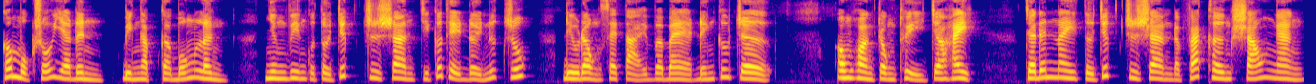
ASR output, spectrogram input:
có một số gia đình bị ngập cả 4 lần. Nhân viên của tổ chức Trư San chỉ có thể đợi nước rút điều động xe tải và bè đến cứu trợ. Ông Hoàng Trọng Thủy cho hay, cho đến nay tổ chức Trisan đã phát hơn 6.000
